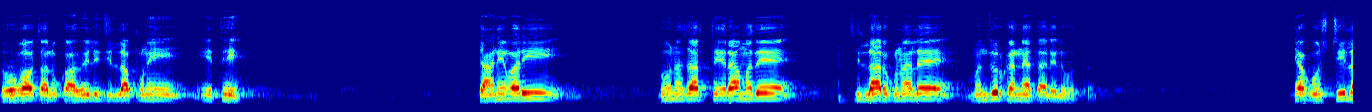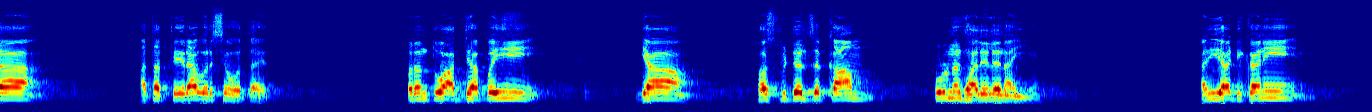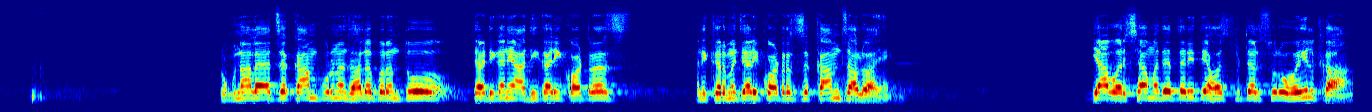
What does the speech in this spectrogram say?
लोहगाव तालुका हवेली जिल्हा पुणे येथे जानेवारी दोन हजार तेरामध्ये जिल्हा रुग्णालय मंजूर करण्यात आलेलं होतं. या गोष्टीला आता तेरा वर्ष होत आहेत. परंतु अद्यापही या हॉस्पिटलचं काम पूर्ण झालेलं नाही आहे आणि या ठिकाणी रुग्णालयाचं काम पूर्ण झालं परंतु त्या ठिकाणी अधिकारी क्वार्टर्स आणि कर्मचारी क्वार्टर्सचं काम चालू आहे. या वर्षामध्ये तरी ते हॉस्पिटल सुरू होईल का?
